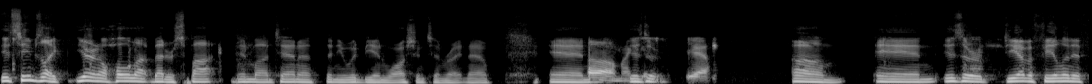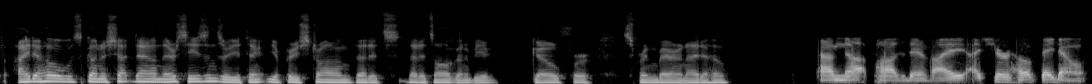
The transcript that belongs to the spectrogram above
It seems like you're in a whole lot better spot in Montana than you would be in Washington right now. And oh my goodness, yeah. Um, and is there? Do you have a feeling if Idaho was going to shut down their seasons, or you think you're pretty strong that it's that it's all going to be a go for spring bear in Idaho? I'm not positive. I, I sure hope they don't.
